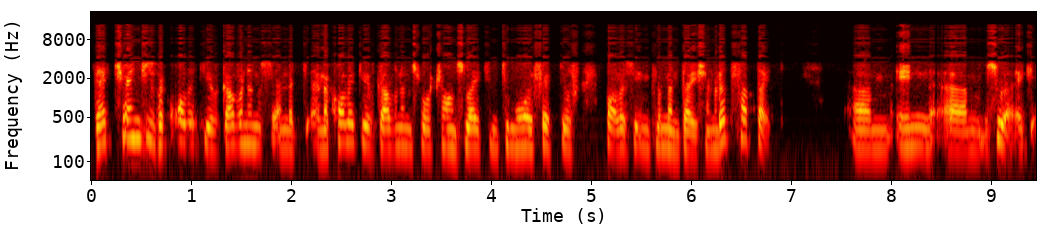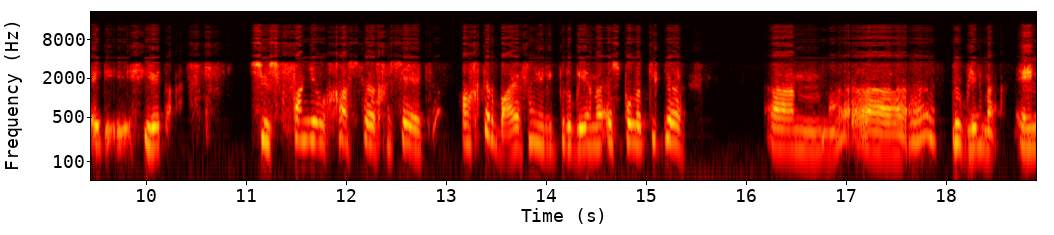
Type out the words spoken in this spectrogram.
that changes the quality of governance and the and the quality of governance will translate into more effective policy implementation. Dit vat tyd. Um en um so ek, jy weet soos van jou gaste gesê het, agter baie van hierdie probleme is politieke ehm um, uh probleme en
